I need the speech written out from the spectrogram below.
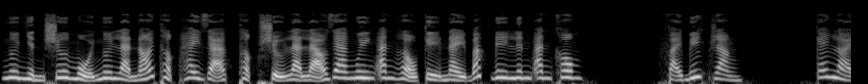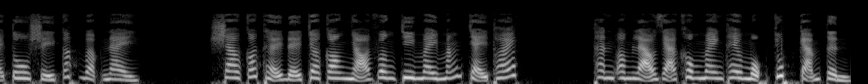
Ngươi nhìn sư muội ngươi là nói thật hay giả, thật sự là lão gia nguyên anh hậu kỳ này bắt đi linh anh không? Phải biết rằng, cái loại tu sĩ cấp bậc này, sao có thể để cho con nhỏ Vân Chi may mắn chạy thoát? Thanh âm lão giả không mang theo một chút cảm tình.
